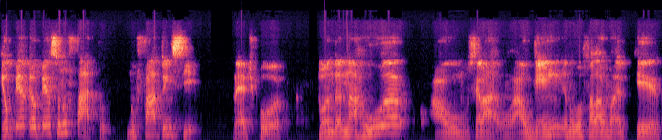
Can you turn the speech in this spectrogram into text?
Eu, eu penso no fato, no fato em si. Né? Tipo, tô andando na rua, ao, sei lá, alguém, eu não vou falar uma, é porque.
